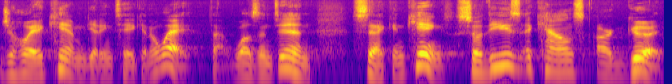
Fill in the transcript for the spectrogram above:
Jehoiakim getting taken away. That wasn't in Second Kings. So these accounts are good.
